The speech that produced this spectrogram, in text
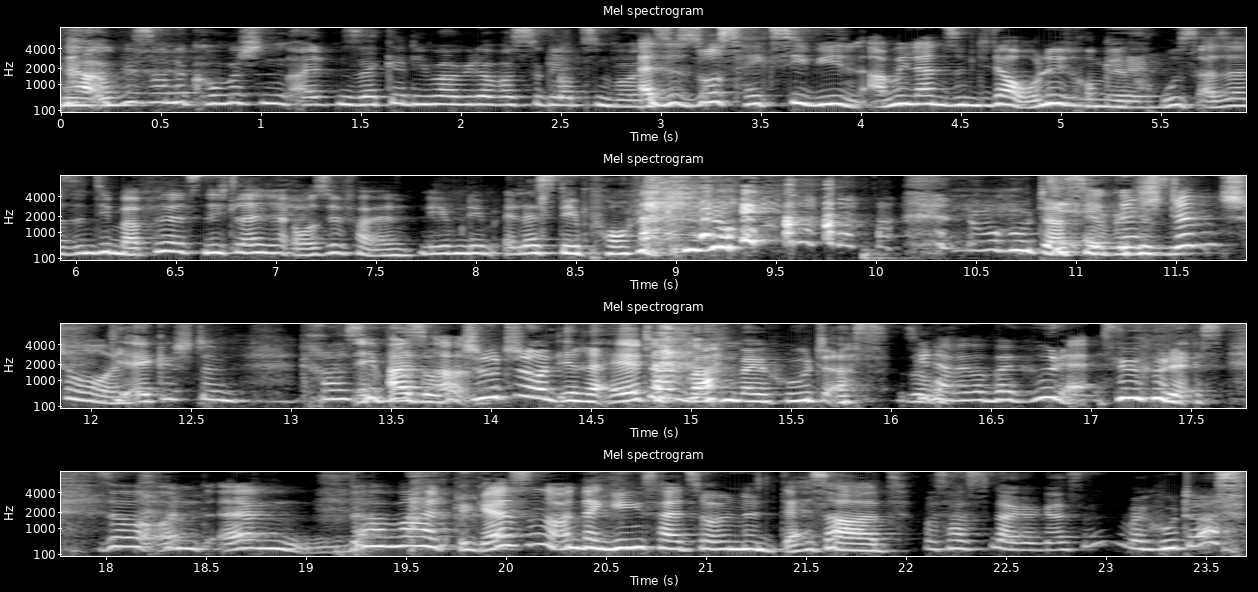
ja, irgendwie so eine komischen alten Säcke, die mal wieder was zu glotzen wollen. Also so sexy wie in Amiland sind die da auch nicht rumgecruised. Also da sind die Möppels nicht gleich herausgefallen. Neben dem LSD-Porno-Kino. Im Hutas Die Ecke gewesen. stimmt schon. Die Ecke stimmt. Krass. Nee, also, auf. Juju und ihre Eltern waren bei Hutas. So. Genau, wir waren bei Hudas. Hutas. So, und ähm, da haben wir halt gegessen und dann ging es halt so in den Desert. Was hast du da gegessen? Bei Hutas?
